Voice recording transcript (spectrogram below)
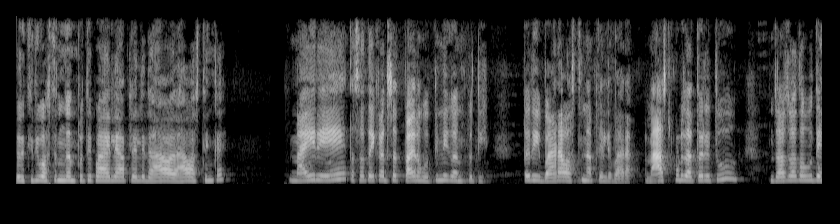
तरी किती वाजता गणपती पाहिले आपल्याला? दहा दहा वाजतील काय? नाही रे तसं तर एका दिवसात पाहिलं होती नाही गणपती. तरी बारा वाजतील आपल्याला बारा. पण आज कुठं जातो रे तू? जा जा आता उद्या.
